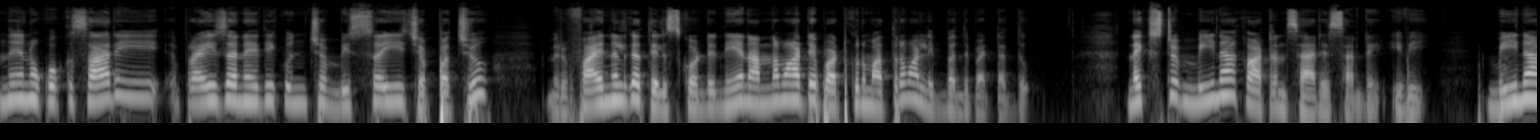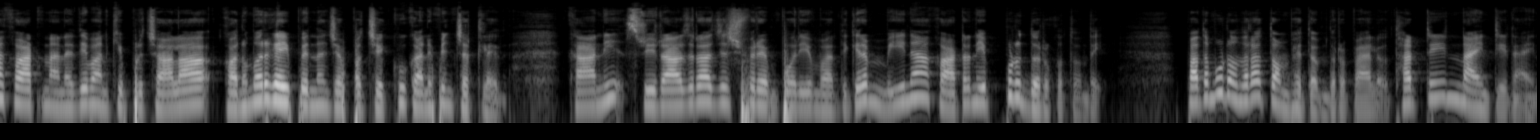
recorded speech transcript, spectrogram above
నేను ఒక్కొక్కసారి ప్రైజ్ అనేది కొంచెం మిస్ అయ్యి చెప్పచ్చు. మీరు ఫైనల్గా తెలుసుకోండి. నేను అన్నమాటే పట్టుకుని మాత్రం వాళ్ళని ఇబ్బంది పెట్టద్దు. నెక్స్ట్ మీనా కాటన్ శారీస్ అండి ఇవి. మీనా కాటన్ అనేది మనకి ఇప్పుడు చాలా కనుమరుగైపోయిందని చెప్పచ్చు ఎక్కువ కనిపించట్లేదు. కానీ శ్రీ రాజరాజేశ్వరి ఎంపోరియం వారి దగ్గర మీనా కాటన్ ఎప్పుడు దొరుకుతుంది? పదమూడు వందల తొంభై తొమ్మిది రూపాయలు thirteen ninety nine.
